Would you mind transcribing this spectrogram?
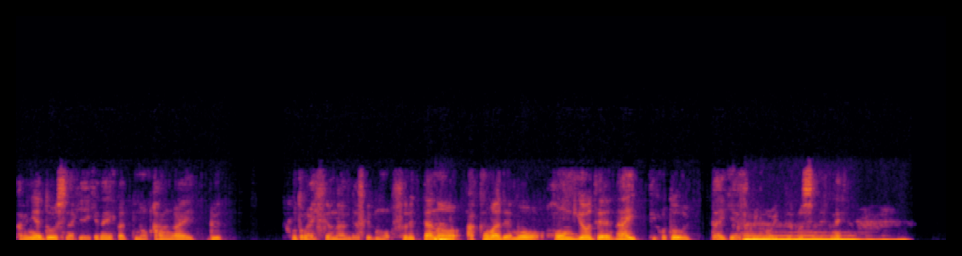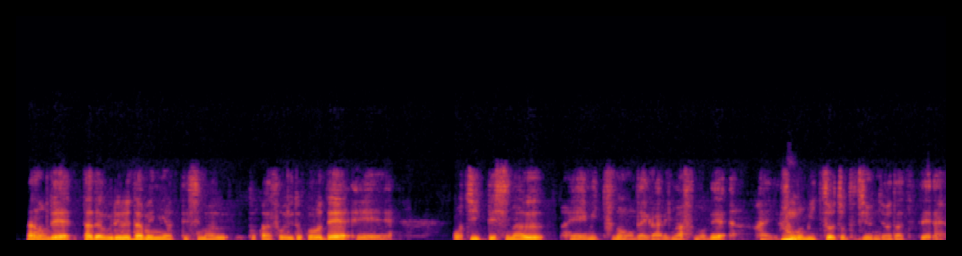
ためにはどうしなきゃいけないかっていうのを考えることが必要なんですけども、それってあの、うんあくまでも本業ではないっていうことを大原則に置いてほしいんですね。ね。なので、ただ売れるためにやってしまうとか、そういうところで、えー陥ってしまう、え3つの問題がありますので、はい、その3つをちょっと順序立てて、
